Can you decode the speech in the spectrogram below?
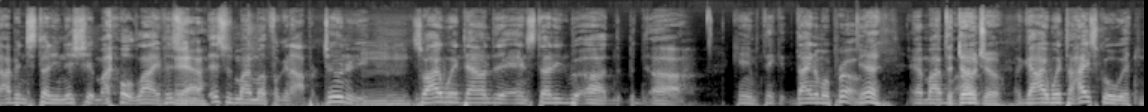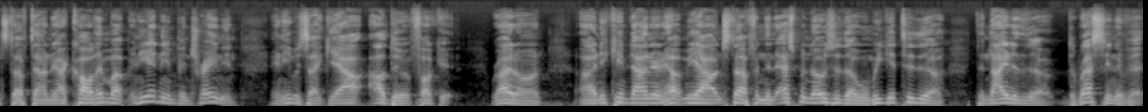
I've been studying this shit my whole life. This, Yeah. was, this was my motherfucking opportunity. Mhm. So I went down to and studied. Uh, uh, can't even think of Dynamo Pro. yeah, At my At the dojo. a guy I went to high school with and stuff down there. I called him up, and he hadn't even been training, and he was like, "Yeah, I'll, I'll do it. Fuck it, right on." Uh, and he came down there and helped me out and stuff. And then Espinoza, though, when we get to the the night of the the wrestling event,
